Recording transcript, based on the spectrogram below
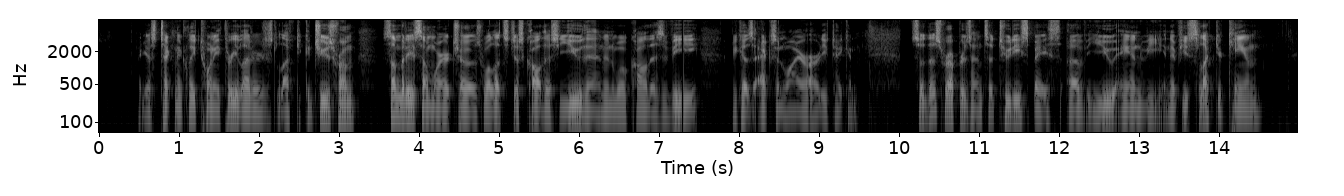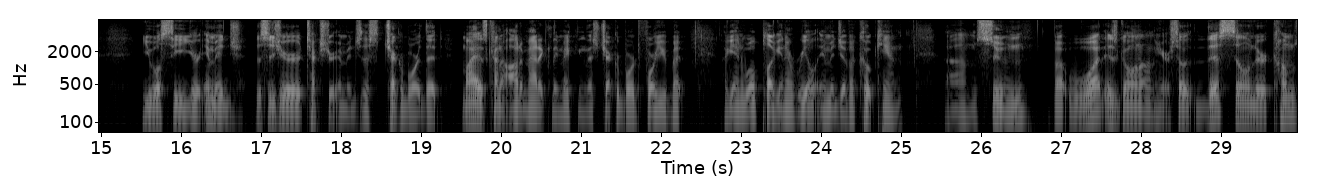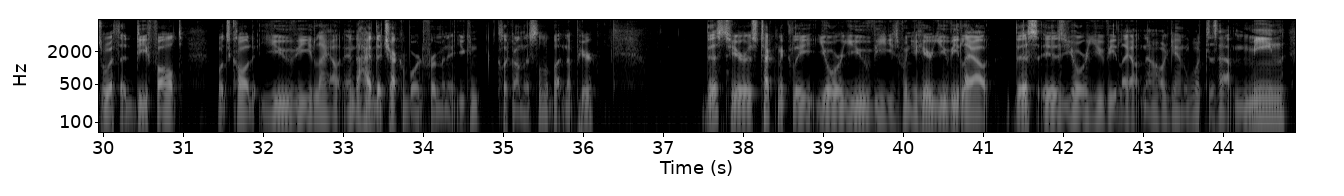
I guess technically 23 letters left you could choose from. Somebody somewhere chose, well, let's just call this U then, and we'll call this V because X and Y are already taken. So this represents a 2D space of U and V. And if you select your can, you will see your image. This is your texture image, this checkerboard that Maya is kind of automatically making this checkerboard for you. But again, we'll plug in a real image of a Coke can um, soon. But what is going on here? So this cylinder comes with a default what's called UV layout. And to hide the checkerboard for a minute, you can click on this little button up here. This here is technically your UVs. When you hear UV layout, this is your UV layout. Now, again, what does that mean?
